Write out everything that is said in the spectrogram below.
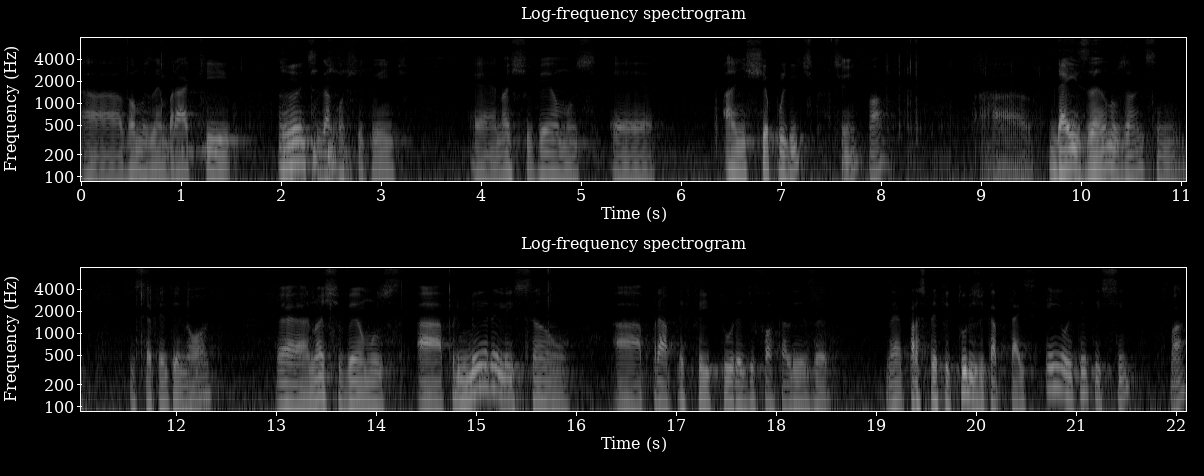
Ah, vamos lembrar que antes da Constituinte eh, nós tivemos eh, a anistia política. Sim. Tá? Ah, dez anos antes, em, em 79. Eh, nós tivemos a primeira eleição ah, para a prefeitura de Fortaleza, né, para as prefeituras de capitais em 85, tá?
